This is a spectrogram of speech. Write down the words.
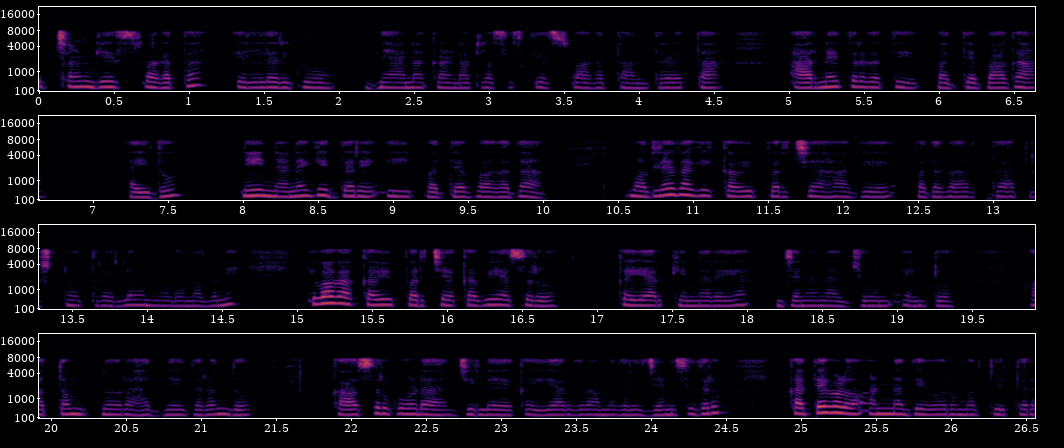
ಯೂಟ್ಯೂಬ್ ಚಾನಲ್ಗೆ ಸ್ವಾಗತ. ಎಲ್ಲರಿಗೂ ಜ್ಞಾನ ಕನ್ನಡ ಕ್ಲಾಸಸ್ಗೆ ಸ್ವಾಗತ ಅಂತ ಹೇಳ್ತಾ ಆರನೇ ತರಗತಿ ಪದ್ಯ ಭಾಗ ಐದು. ನೀ ನನಗಿದ್ದರೆ ಈ ಪದ್ಯ ಭಾಗದ ಕವಿ ಪರಿಚಯ ಹಾಗೆ ಪದಗಳಾರ್ಥ ಪ್ರಶ್ನೋತ್ತರ ಎಲ್ಲವನ್ನು ನೋಡೋಣ ಬನ್ನಿ. ಇವಾಗ ಕವಿ ಪರಿಚಯ ಕವಿ ಹೆಸರು ಕೈಯಾರ್ ಕಿನ್ನರಯ್ಯ, ಜನನ ಜೂನ್ ಎಂಟು ಹತ್ತೊಂಬತ್ತು ನೂರ ಹದಿನೈದರಂದು ಕಾಸರಗೋಡ ಜಿಲ್ಲೆಯ ಕೈಯಾರ್ ಗ್ರಾಮದಲ್ಲಿ ಜನಿಸಿದರು. ಕಥೆಗಳು ಅಣ್ಣ ದೇವರು ಮತ್ತು ಇತರ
